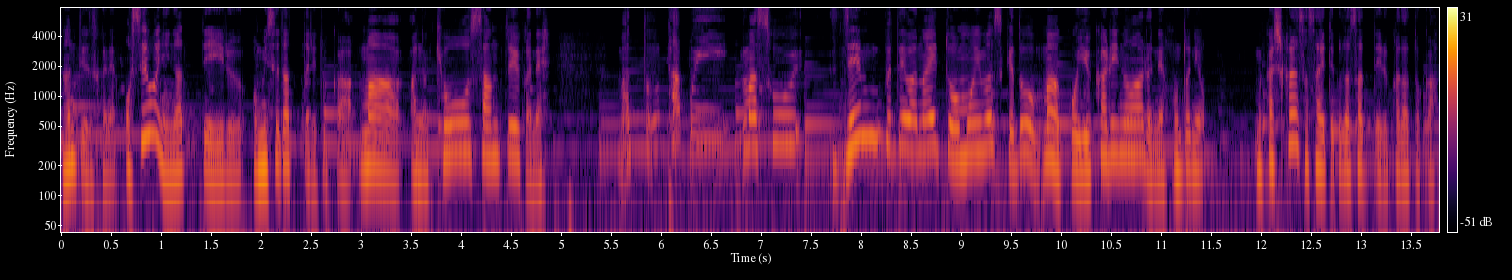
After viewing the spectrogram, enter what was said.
何て言うんですかねお世話になっているお店だったりとかまああの協賛というかねまあ、と多分まあそう全部ではないと思いますけどまあこうゆかりのあるね本当に昔から支えてくださっている方とか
